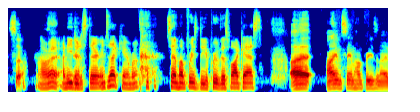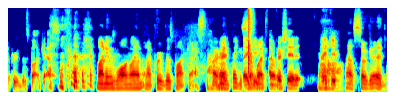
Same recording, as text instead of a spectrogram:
So All right. I need you to stare into that camera. Sam Humphreys, do you approve this podcast? I I am Sam Humphreys and I approve this podcast. My name is Wong Lam and I approve this podcast. All right. Man, thank you Thank so you. much. I appreciate it. Thank you. Wow, That was so good.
